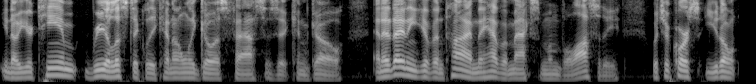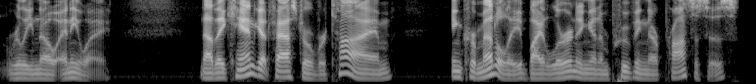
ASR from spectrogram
You know, your team realistically can only go as fast as it can go, and at any given time, they have a maximum velocity, which of course you don't really know anyway. Now, they can get faster over time incrementally by learning and improving their processes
